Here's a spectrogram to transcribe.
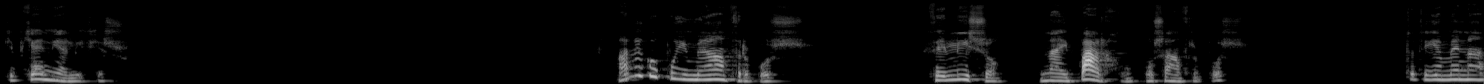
και ποια είναι η αλήθεια σου; Αν εγώ που είμαι άνθρωπος θελήσω να υπάρχω ως άνθρωπος, τότε για μένα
